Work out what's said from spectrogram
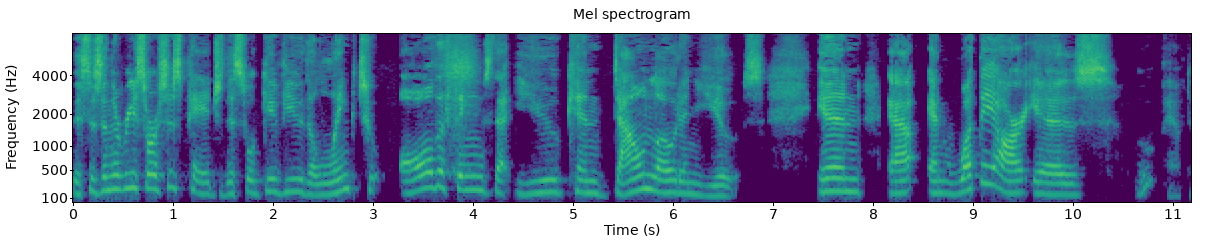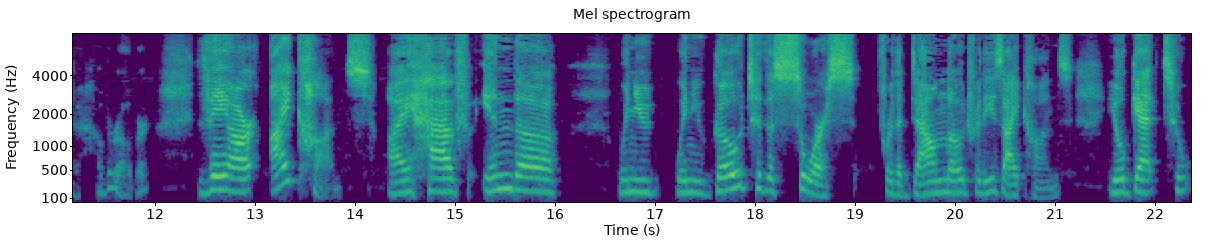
this is in the resources page. This will give you the link to all the things that you can download and use. In uh, and what they are is, ooh, I have to hover over. They are icons. I have in the when you when you go to the source for the download for these icons, you'll get to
